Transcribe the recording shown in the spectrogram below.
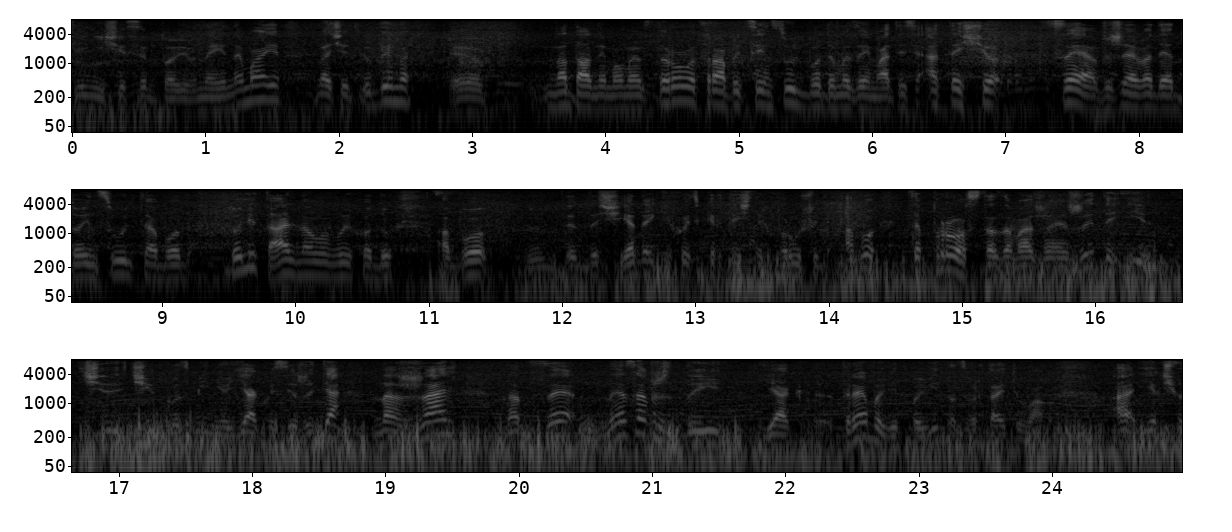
клінічних симптомів в неї немає. Значить, людина е, на даний момент здорова, трапиться інсульт, будемо займатися. А те, що це вже веде до інсульту або до літального виходу, або д- ще до якихось критичних порушень, або це просто заважає жити і чітко змінює якості життя. На жаль, на це не завжди як треба відповідно звертають увагу. А якщо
